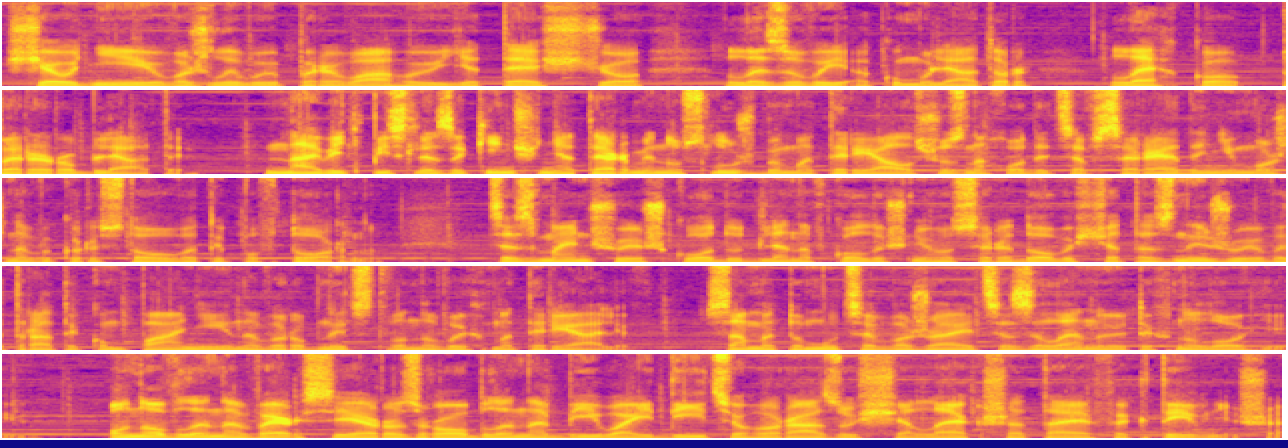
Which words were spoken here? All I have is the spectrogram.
Ще однією важливою перевагою є те, що лезовий акумулятор легко переробляти. Навіть після закінчення терміну служби матеріал, що знаходиться всередині, можна використовувати повторно. Це зменшує шкоду для навколишнього середовища та знижує витрати компанії на виробництво нових матеріалів. Саме тому це вважається зеленою технологією. Оновлена версія, розроблена BYD, цього разу ще легша та ефективніша.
